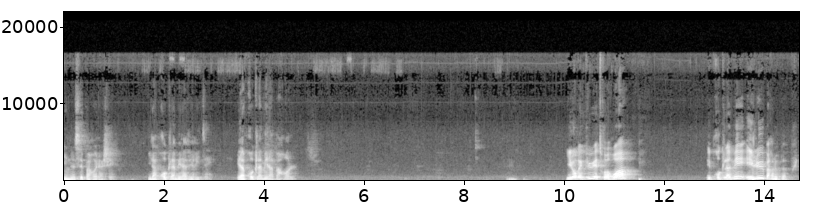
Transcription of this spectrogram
il ne s'est pas relâché. Il a proclamé la vérité. Il a proclamé la parole. Il aurait pu être roi et proclamé, élu par le peuple.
